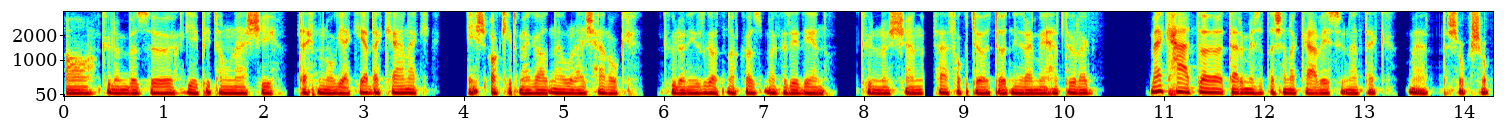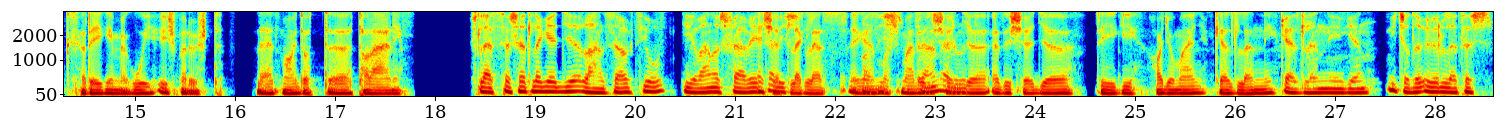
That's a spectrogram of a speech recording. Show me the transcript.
a különböző gépi tanulási technológiák érdekelnek, és akit meg a neurális hálók külön izgatnak, az meg az idén különösen fel fog töltődni remélhetőleg. Meg hát természetesen a kávészünetek, mert sok-sok régi meg új ismerőst lehet majd ott találni. És lesz esetleg egy láncreakció, nyilvános felvétel Esetleg is? lesz, igen, Az most már ez is, egy, ez is egy régi hagyomány, kezd lenni. Kezd lenni, igen. Micsoda őrületes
